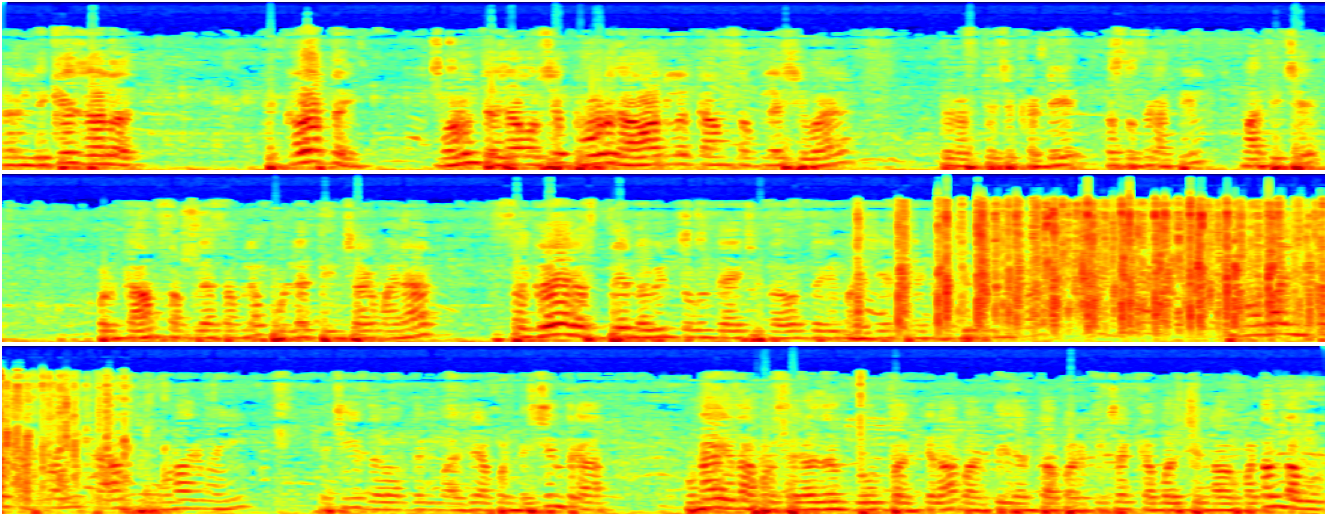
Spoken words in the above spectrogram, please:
कारण लिकेज झालं ते कळत नाही. म्हणून त्याच्यावरचे पूर्ण गावातलं काम संपल्याशिवाय ते रस्त्याचे खड्डे तसंच राहतील मातीचे. पण काम संपल्या संपल्या पुढल्या तीन चार महिन्यात सगळे रस्ते नवीन करून द्यायची जबाबदारी माझी आहे. तुम्हाला इथं कसलाही त्रास होणार नाही याची जबाबदारी माझी आपण निश्चिंत राहा. पुन्हा एकदा आपण सगळेजण दोन तारखेला भारतीय जनता पार्टीच्या कमल चिन्हावर पटन दाबून.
